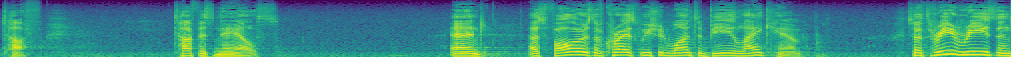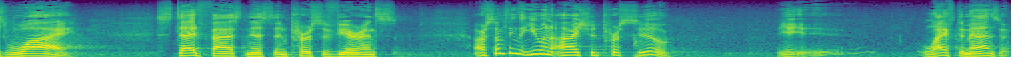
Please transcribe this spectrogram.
tough. Tough as nails. And as followers of Christ, we should want to be like Him. So, three reasons why steadfastness and perseverance are something that you and I should pursue. Life demands it.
